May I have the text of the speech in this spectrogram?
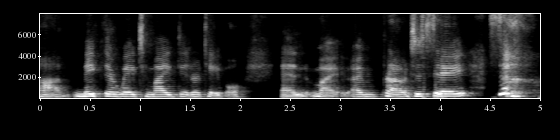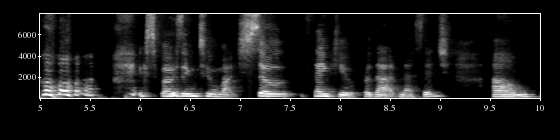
uh, make their way to my dinner table. And my i'm proud to say so exposing too much. So thank you for that message. Um,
